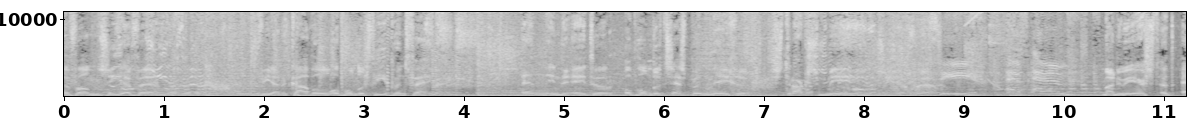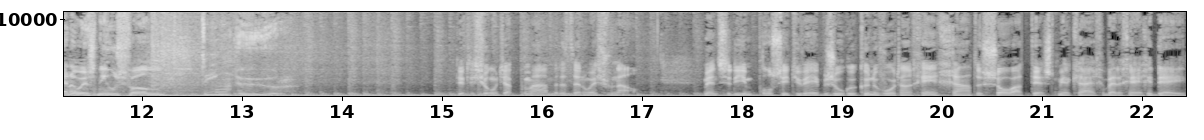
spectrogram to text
van ZFM. Via de kabel op 104.5. En in de ether op 106.9. Straks meer. ZFM. Maar nu eerst het NOS nieuws van 10 uur. Dit is Jeroen Tjepkema met het NOS Journaal. Mensen die een prostituee bezoeken kunnen voortaan geen gratis SOA-test meer krijgen bij de GGD.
